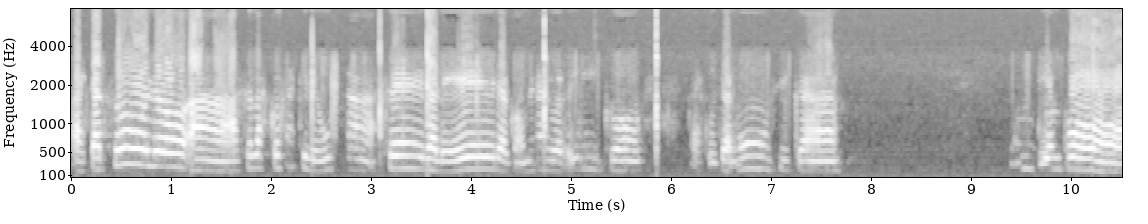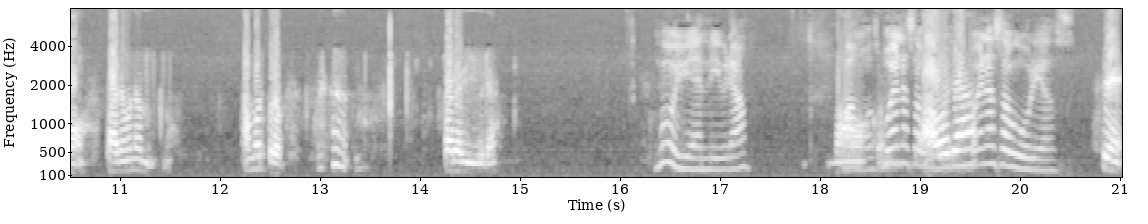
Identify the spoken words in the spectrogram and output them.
a estar solo, a hacer las cosas que le gusta hacer, a leer, a comer algo rico, a escuchar música. Un tiempo para uno mismo. Amor propio. para Libra. Muy bien, Libra. Vamos, Vamos, con- buenos augurios. Ahora, Buenos augurios. sí.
